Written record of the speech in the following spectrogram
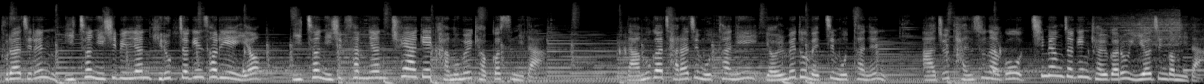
브라질은 2021년 기록적인 서리에 이어 2023년 최악의 가뭄을 겪었습니다. 나무가 자라지 못하니 열매도 맺지 못하는 아주 단순하고 치명적인 결과로 이어진 겁니다.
